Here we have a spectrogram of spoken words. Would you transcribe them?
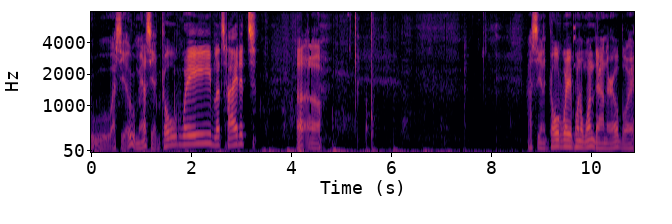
Ooh, I see. Ooh, man, I see a gold wave. Let's hide it. Uh I see a Gold Wave 101 down there. Oh boy.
